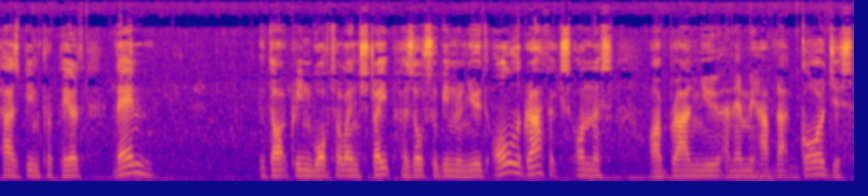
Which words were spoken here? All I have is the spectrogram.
has been prepared. Then the dark green waterline stripe has also been renewed. All the graphics on this are brand new. And then we have that gorgeous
